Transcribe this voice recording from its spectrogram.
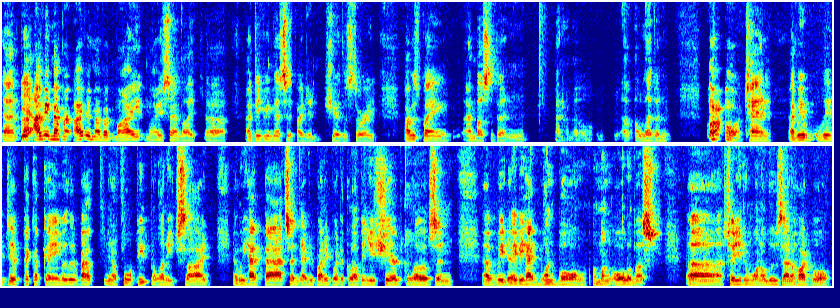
And Yeah. I, I remember, I remember my my son. Like, uh, I'd be remiss if I didn't share the story. I was playing. I must have been, I don't know, eleven or, or ten, and we we did a pickup game. There were about you know four people on each side, and we had bats, and everybody wore a glove, and you shared gloves, and uh, we Yeah. maybe had one ball among all of us, uh, so you didn't want to lose out a hard ball.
